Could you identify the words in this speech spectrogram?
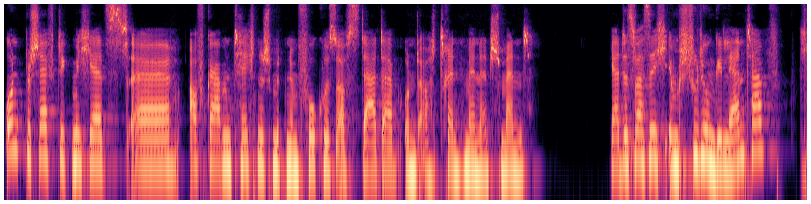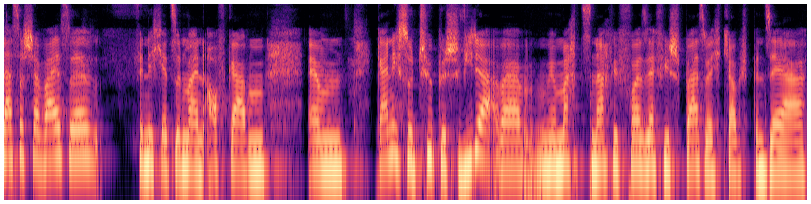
und beschäftige mich jetzt äh, aufgabentechnisch mit einem Fokus auf Startup und auch Trendmanagement. Ja, das, was ich im Studium gelernt habe, klassischerweise finde ich jetzt in meinen Aufgaben ähm, gar nicht so typisch wieder, aber mir macht es nach wie vor sehr viel Spaß, weil ich glaube, ich bin sehr,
